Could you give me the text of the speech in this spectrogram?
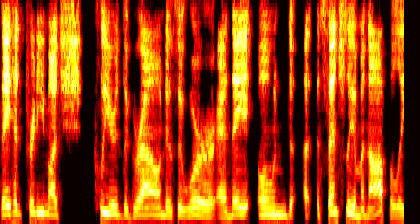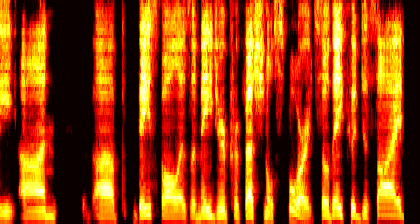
they had pretty much cleared the ground, as it were, and they owned uh, essentially a monopoly on uh, baseball as a major professional sport. So they could decide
